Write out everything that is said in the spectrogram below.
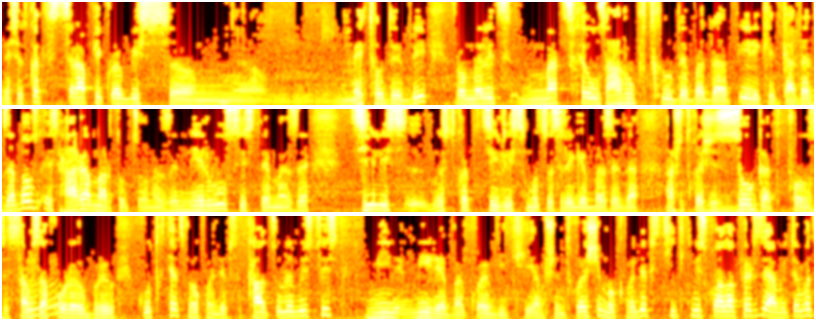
ესე ვთქვათ, სტრაფიკების მეთოდები, რომელიც მათ ხელს არ უფრთხილდება და პირიქით გადაძაბავს, ეს არა მარტო წონაზე, ნერვულ სისტემაზე, ძილის, ასე ვთქვათ, ძილის მოწესრიგებაზე და ამ შემთხვევაში ზოგად ფონზე სამსახურეობრივ კუთხითაც მოქმედებს. ქალწულებისთვის მიღება კვებითი ამ შემთხვევაში მოქმედებს თითქმის ყველაფერზე, ამიტომაც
